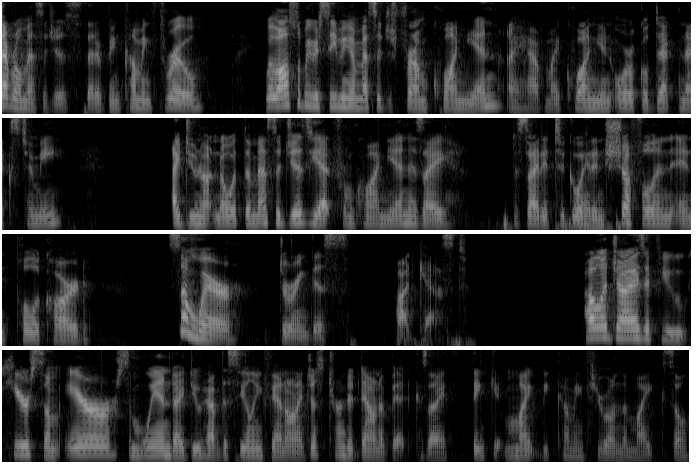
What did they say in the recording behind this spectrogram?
several messages that have been coming through. We'll also be receiving a message from Kuan Yin. I have my Kuan Yin Oracle deck next to me. I do not know what the message is yet from Kuan Yin as I decided to go ahead and shuffle and, and pull a card somewhere during this podcast. Apologize if you hear some air, some wind. I do have the ceiling fan on. I just turned it down a bit because I think it might be coming through on the mic. So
